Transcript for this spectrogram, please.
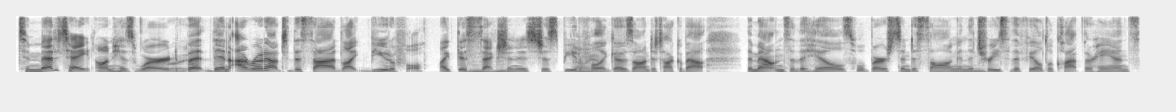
to meditate on his word right. but then i wrote out to the side like beautiful like this mm-hmm. section is just beautiful oh, yeah. it goes on to talk about the mountains and the hills will burst into song mm-hmm. and the mm-hmm. trees of the field will clap their hands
